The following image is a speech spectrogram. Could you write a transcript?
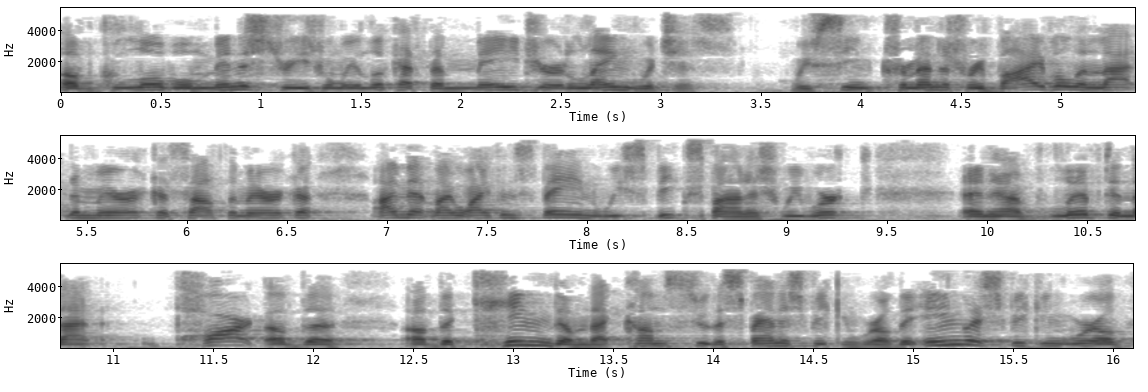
of global ministries when we look at the major languages. We've seen tremendous revival in Latin America, South America. I met my wife in Spain. We speak Spanish. We worked and have lived in that part of the, of the kingdom that comes through the Spanish speaking world. The English speaking world,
